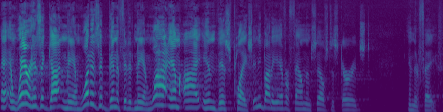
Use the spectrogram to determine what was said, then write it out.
And, and where has it gotten me? And what has it benefited me? And why am I in this place? Anybody ever found themselves discouraged in their faith?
